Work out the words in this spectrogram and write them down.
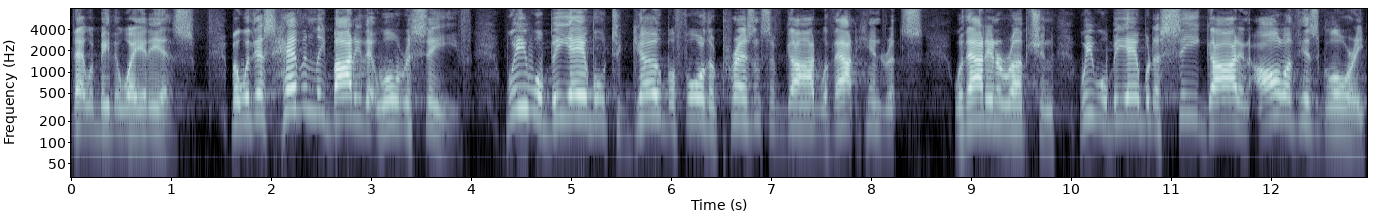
that would be the way it is. But with this heavenly body that we'll receive, we will be able to go before the presence of God without hindrance without interruption. We will be able to see God in all of His glory.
